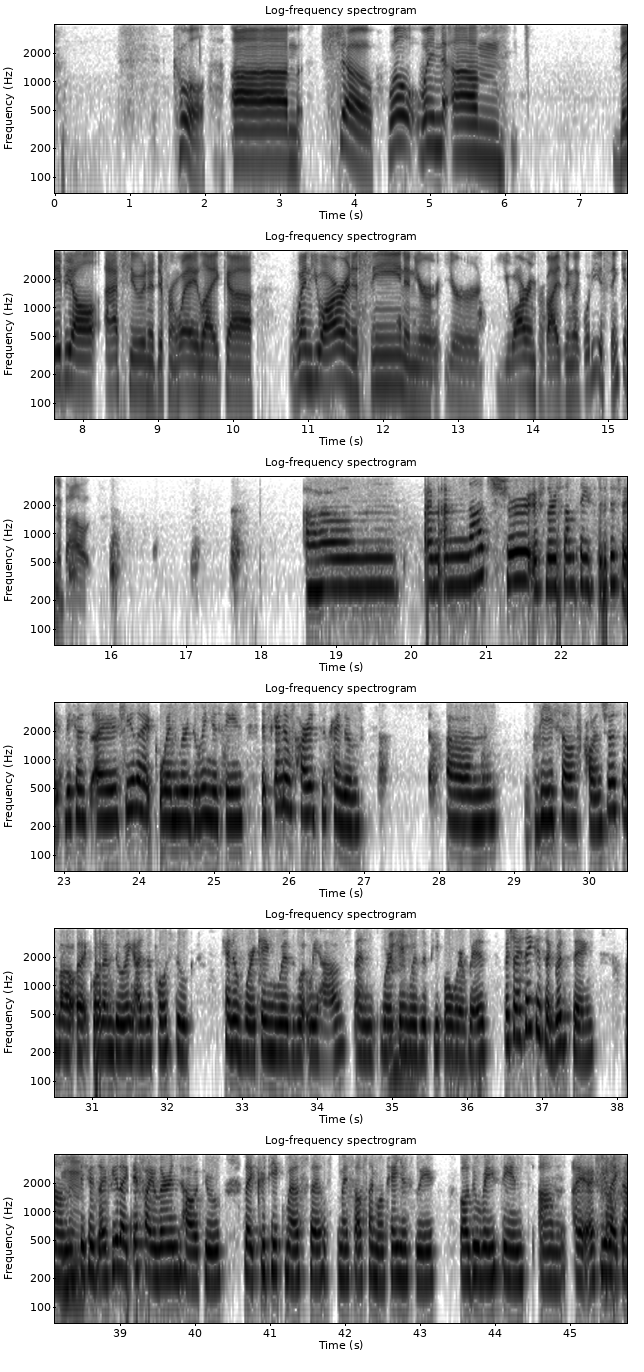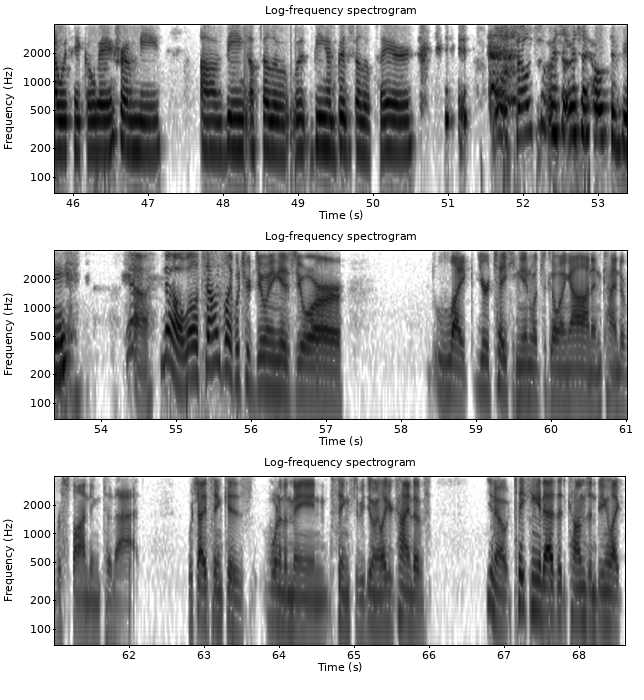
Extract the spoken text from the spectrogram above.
Cool. Um, so, well, when um, maybe I'll ask you in a different way, like uh, when you are in a scene and you're you're you are improvising, like what are you thinking about? Um, I'm I'm not sure if there's something specific because I feel like when we're doing a scene, it's kind of hard to kind of um, be self-conscious about like what I'm doing as opposed to kind of working with what we have and working mm-hmm. with the people we're with, which I think is a good thing. Um, mm-hmm. Because I feel like if I learned how to like critique myself myself simultaneously while doing scenes, um, I, I feel like that would take away from me uh, being a fellow, being a good fellow player. well, it sounds which which I hope to be. Yeah. No. Well, it sounds like what you're doing is you're like you're taking in what's going on and kind of responding to that, which I think is one of the main things to be doing. Like you're kind of, you know, taking it as it comes and being like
